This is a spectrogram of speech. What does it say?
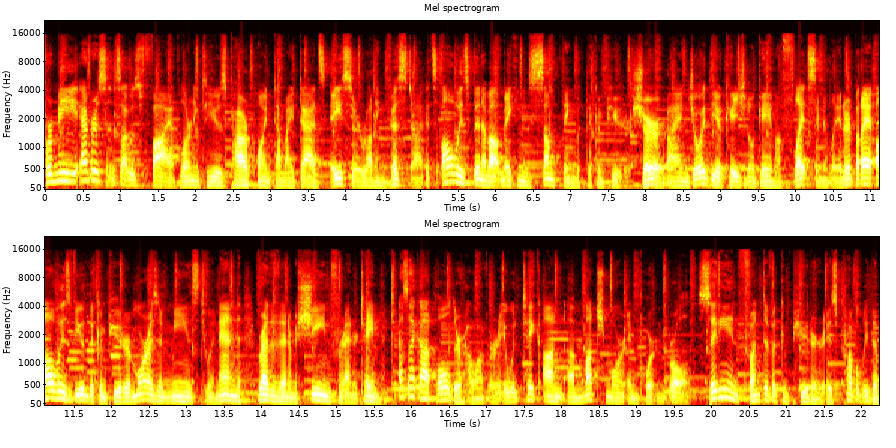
For me, ever since I was 5, learning to use PowerPoint on my dad's Acer running Vista, it's always been about making something with the computer. Sure, I enjoyed the occasional game of Flight Simulator, but I always viewed the computer more as a means to an end rather than a machine for entertainment. As I got older, however, it would take on a much more important role. Sitting in front of a computer is probably the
